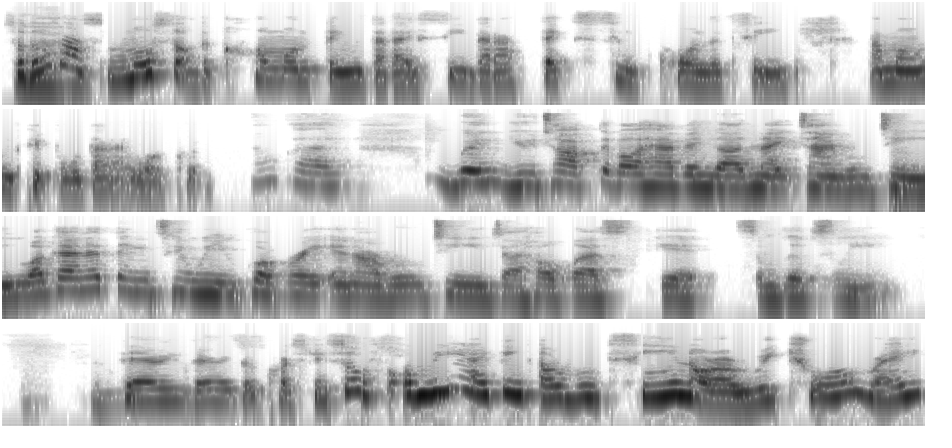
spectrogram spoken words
So, wow. those are most of the common things that I see that affect sleep quality among people that I work with. Okay. When you talked about having a nighttime routine, what kind of things can we incorporate in our routine to help us get some good sleep? Very, very good question. So for me, I think a routine or a ritual, right,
